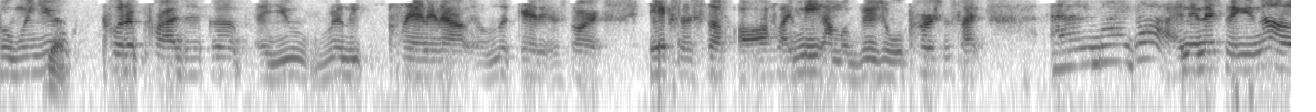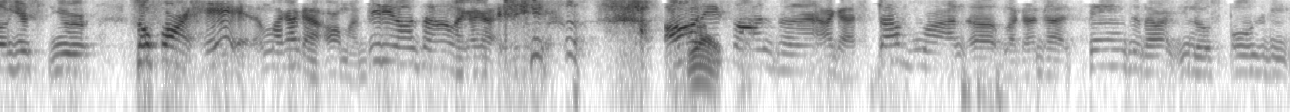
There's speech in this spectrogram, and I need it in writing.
but when you yeah. put a project up and you really plan it out and look at it and start Xing stuff off, like me, I'm a visual person. It's like, oh my god! And then next thing you know, you're you're so far ahead. I'm like, I got all my videos done. Like I got all right. these songs done. I got stuff lined up. Like I got things that are you know supposed to be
